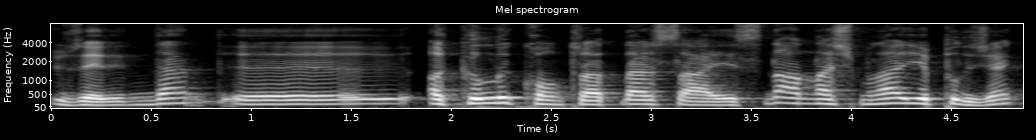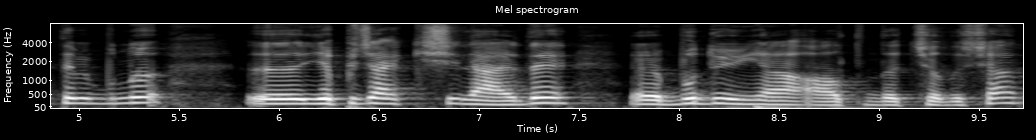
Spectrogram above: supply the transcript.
üzerinden e, akıllı kontratlar sayesinde anlaşmalar yapılacak. Tabi bunu e, yapacak kişiler de e, bu dünya altında çalışan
